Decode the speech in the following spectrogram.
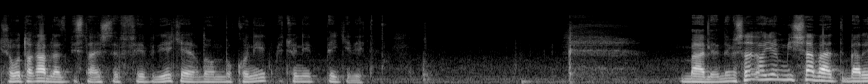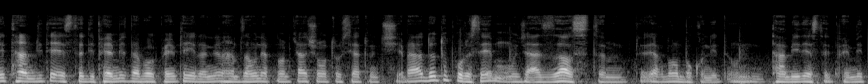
شما تا قبل از 28 فوریه که اقدام بکنید می‌تونید بگیرید. بله نوشتن آیا می شود برای تمدید study permit و work permit ایرانیان همزمان اقدام کرد؟ شما توصیهتون چیه؟ برای دو تا پروسه مجزاست. اقدام بکنید. اون تمدید study permit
